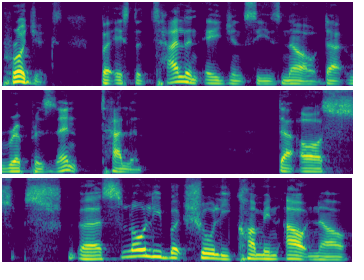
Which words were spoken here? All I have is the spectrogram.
projects, but it's the talent agencies now that represent talent that are uh, slowly but surely coming out now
